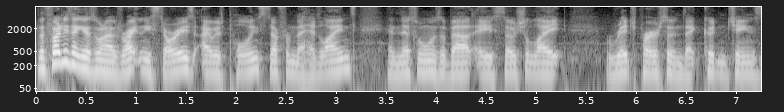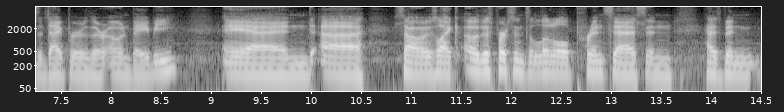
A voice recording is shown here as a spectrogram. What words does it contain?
the funny thing is, when I was writing these stories, I was pulling stuff from the headlines, and this one was about a socialite rich person that couldn't change the diaper of their own baby. And uh, so I was like, oh, this person's a little princess and has been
